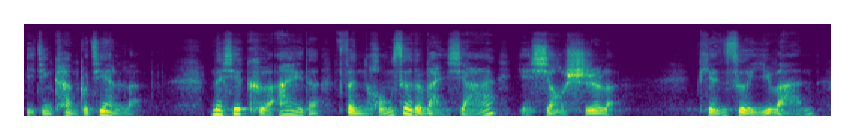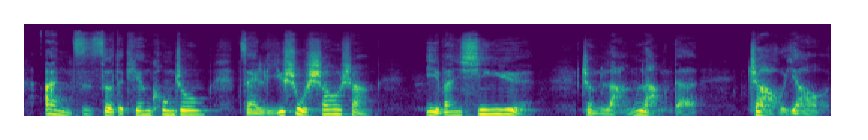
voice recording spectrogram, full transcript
已经看不见了，那些可爱的粉红色的晚霞也消失了。天色已晚，暗紫色的天空中，在梨树梢上，一弯新月正朗朗的照耀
